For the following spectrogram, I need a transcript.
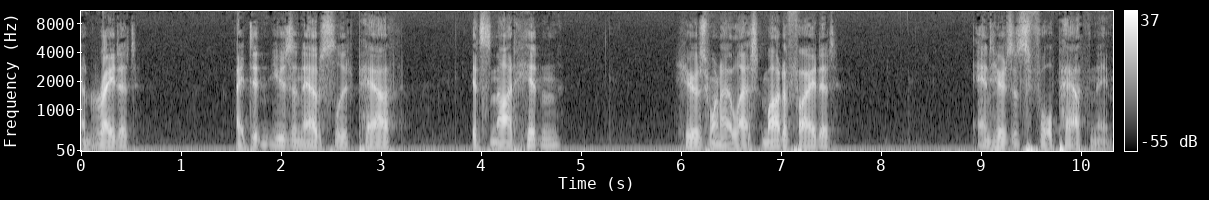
and write it. I didn't use an absolute path. It's not hidden. Here's when I last modified it. And here's its full path name.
